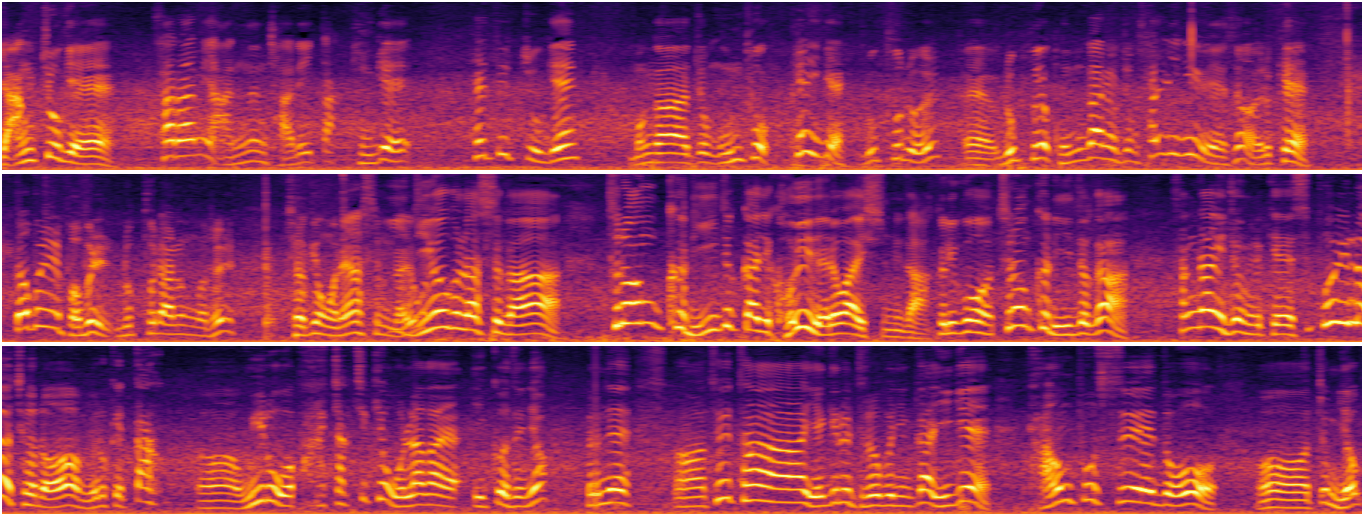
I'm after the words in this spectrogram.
양쪽에 사람이 앉는 자리 딱 두 개 head 쪽에 뭔가 좀 움푹 페이게 roof를 예, roof의 공간을 좀 살리기 위해서 이렇게 double bubble roof라는 것을 적용을 해놨습니다. rear glass가 트렁크 lid까지 거의 내려와 있습니다. 그리고 트렁크 lid가 상당히 좀 이렇게 spoiler처럼 이렇게 딱 어, 위로 바짝 찍혀 올라가 있거든요. 그런데 어, 토요타 얘기를 들어보니까 이게 downforce에도 어, 좀 역,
